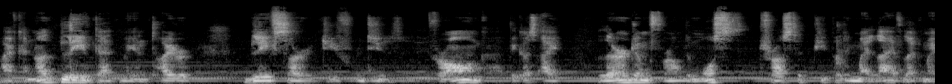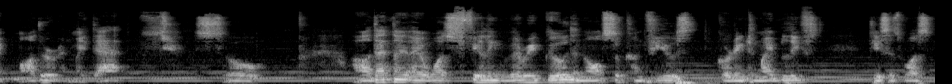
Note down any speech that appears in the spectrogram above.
I cannot believe that my entire beliefs are wrong because I learned them from the most trusted people in my life, like my mother and my dad. So uh, that night I was feeling very good and also confused. According to my beliefs, Jesus was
